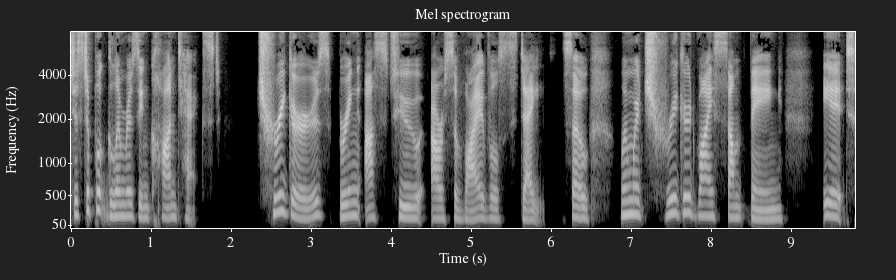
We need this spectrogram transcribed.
just to put glimmers in context, triggers bring us to our survival state. So when we're triggered by something, it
